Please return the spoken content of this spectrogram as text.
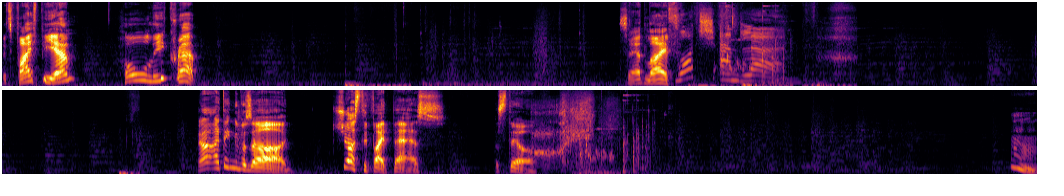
It's 5 p.m.? Holy crap. Sad life. Watch and learn. Well, I think it was a justified pass. But still. Hmm.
